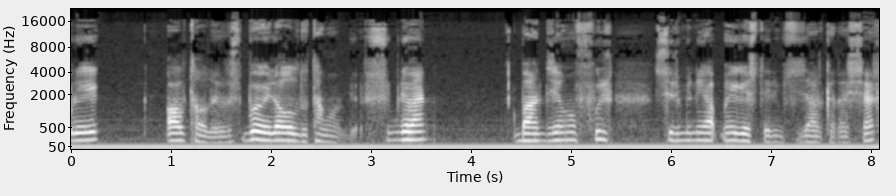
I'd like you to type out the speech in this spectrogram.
Burayı 6 alıyoruz. Böyle oldu tamam diyoruz. Şimdi ben bandicamın full sürümünü yapmayı göstereyim size arkadaşlar.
